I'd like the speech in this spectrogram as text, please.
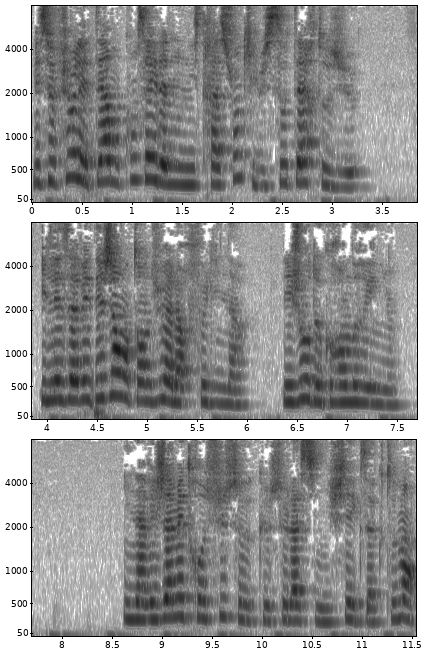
Mais ce furent les termes conseil d'administration qui lui sautèrent aux yeux. Il les avait déjà entendus à l'orphelinat, les jours de grandes réunions. Il n'avait jamais trop su ce que cela signifiait exactement,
